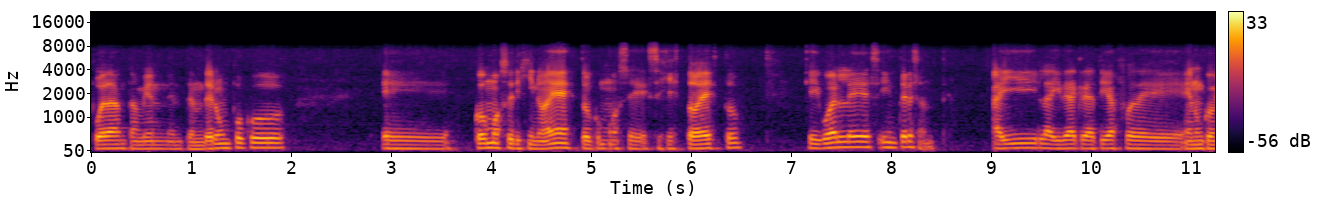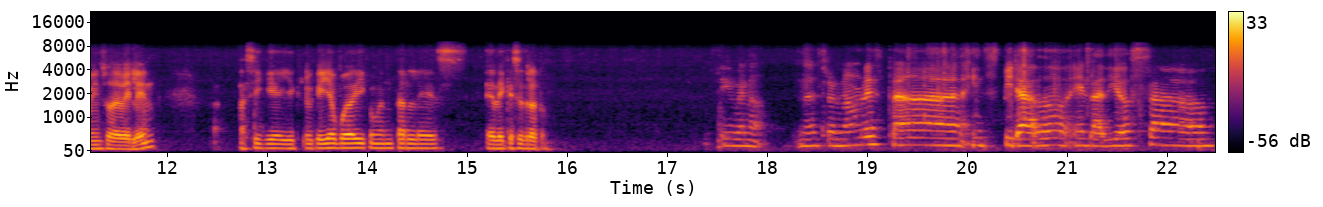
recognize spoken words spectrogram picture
puedan también entender un poco eh, cómo se originó esto, cómo se, gestó esto, que igual es interesante. Ahí la idea creativa fue de, en un comienzo de Belén, así que yo creo que ella puede ahí comentarles eh, de qué se trató. Sí, bueno, nuestro nombre está inspirado en la diosa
